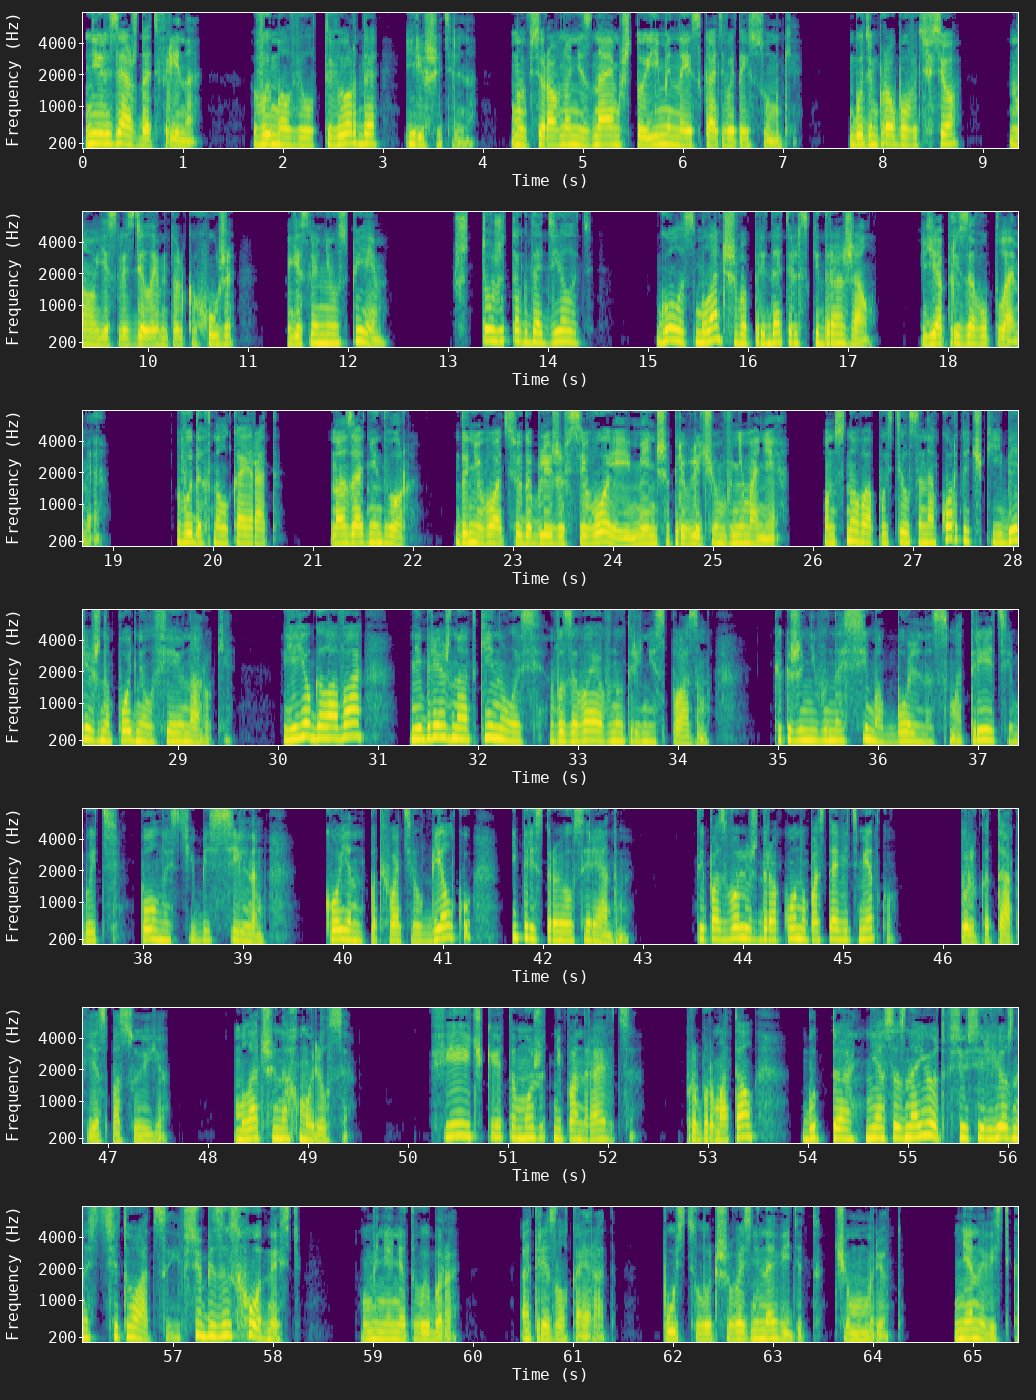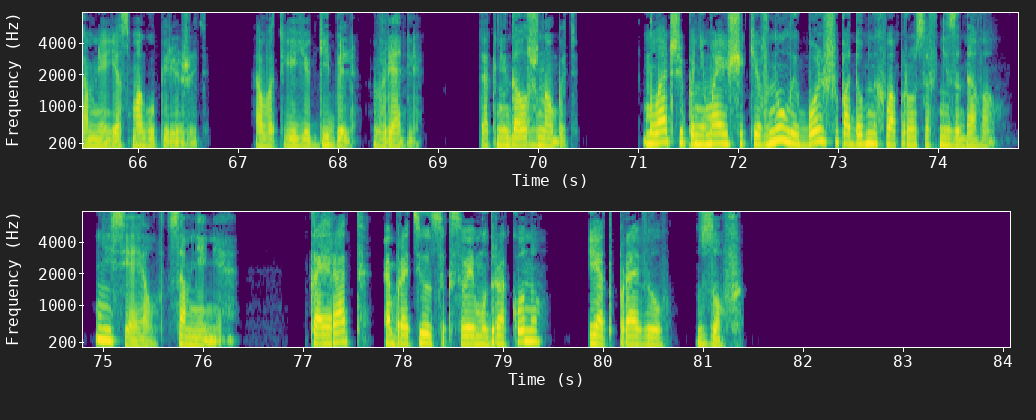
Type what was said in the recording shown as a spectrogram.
«Нельзя ждать Фрина», — вымолвил твердо и решительно. «Мы все равно не знаем, что именно искать в этой сумке. Будем пробовать все, но если сделаем только хуже — если не успеем, что же тогда делать? Голос младшего предательски дрожал. «Я призову пламя», — выдохнул Кайрат. «На задний двор. До него отсюда ближе всего и меньше привлечем внимание». Он снова опустился на корточки и бережно поднял фею на руки. Ее голова небрежно откинулась, вызывая внутренний спазм. Как же невыносимо больно смотреть и быть полностью бессильным — Коэн подхватил белку и перестроился рядом. «Ты позволишь дракону поставить метку?» «Только так я спасу ее. Младший нахмурился. «Феечке это может не понравиться», — пробормотал, будто не осознает всю серьезность ситуации, всю безысходность. «У меня нет выбора», — отрезал Кайрат. «Пусть лучше возненавидит, чем умрет. Ненависть ко мне я смогу пережить, а вот ее гибель вряд ли». Так не должно быть. Младший, понимающий, кивнул и больше подобных вопросов не задавал. Не сеял сомнения. Кайрат обратился к своему дракону и отправил зов.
